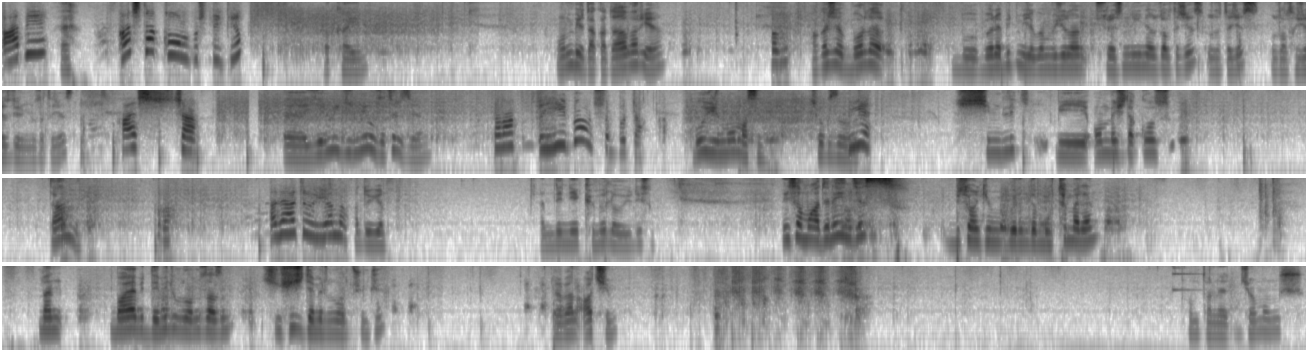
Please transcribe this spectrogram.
Abi. Heh. Kaç dakika olmuş video? Bakayım. 11 dakika daha var ya. Arkadaşlar bu arada bu böyle bitmeyecek. Ben videoların süresini yine uzatacağız. Uzatacağız. Uzatacağız diyorum uzatacağız. Kaç can? Ee, 20 20'ye uzatırız ya. Tamam. İyi mi olsun bu dakika? Bu 20 olmasın. Çok uzun olur. Niye? Şimdilik bir 15 dakika olsun. Tamam mı? Hadi hadi uyuyalım. Hadi uyuyalım. Hem de niye kömürle uyuduysam. Neyse madene ineceğiz. Bir sonraki bölümde muhtemelen. Ben baya bir demir bulmamız lazım. Hiç, hiç demir bulmadım çünkü. Ya ben açım. On tane cam olmuş.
